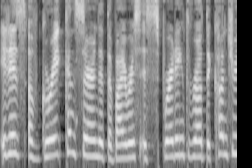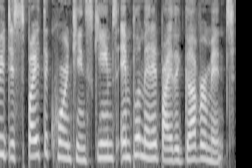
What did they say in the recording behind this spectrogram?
It is of great concern that the virus is spreading throughout the country despite the quarantine schemes implemented by the government.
